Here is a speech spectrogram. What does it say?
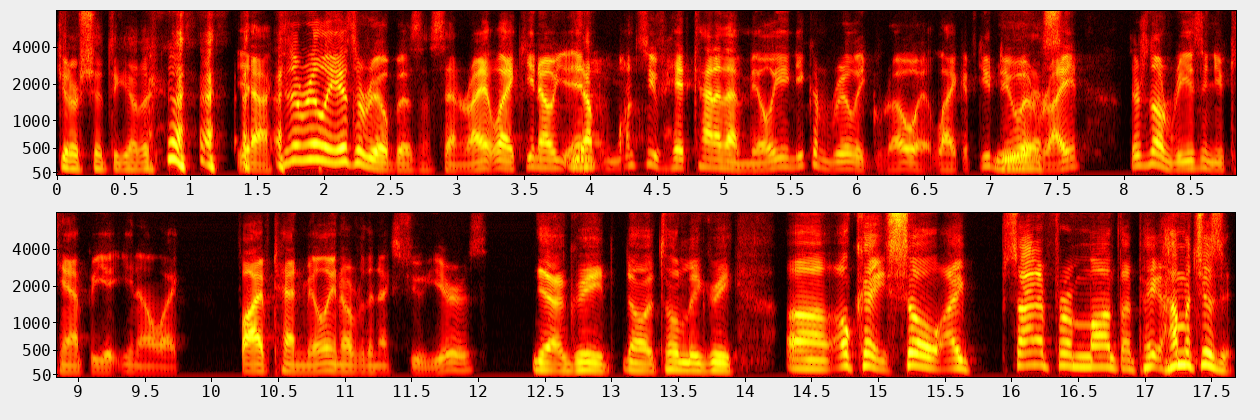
get our shit together. yeah, because it really is a real business then, right? Like, you know, yep. once you've hit kind of that million, you can really grow it. Like if you do yes. it right, there's no reason you can't be at, you know, like five, 10 million over the next few years. Yeah, agreed. No, I totally agree. Uh, okay, so I sign up for a month. I pay. How much is it?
